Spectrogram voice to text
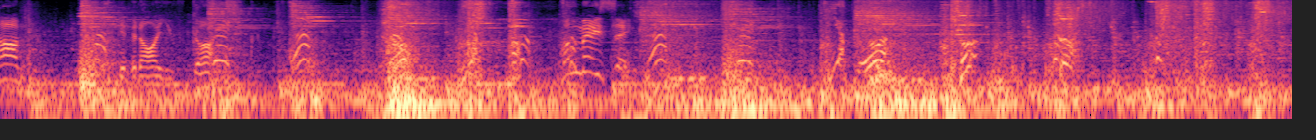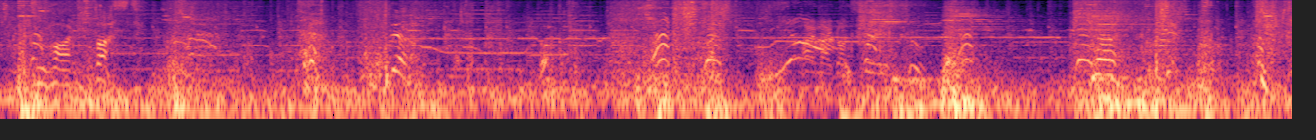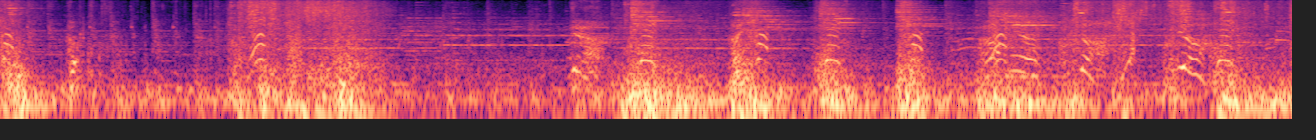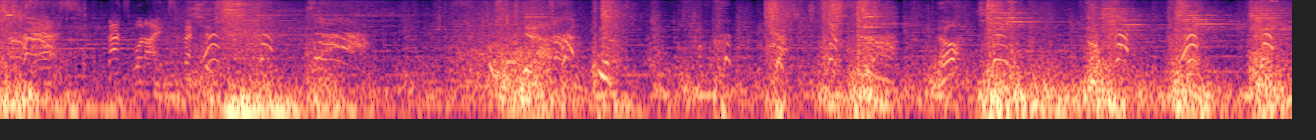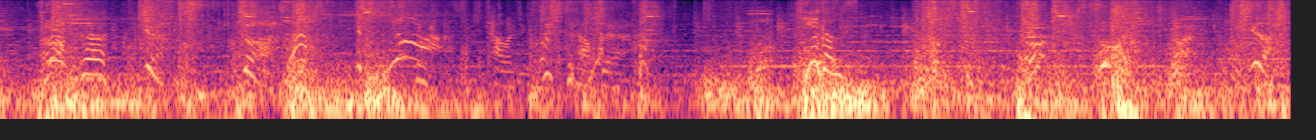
Come. Give it all you've got. Amazing! Too hard and fast. Time I got serious too. Yes, that's what I expected. No! Talent existed out there. Hyah!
